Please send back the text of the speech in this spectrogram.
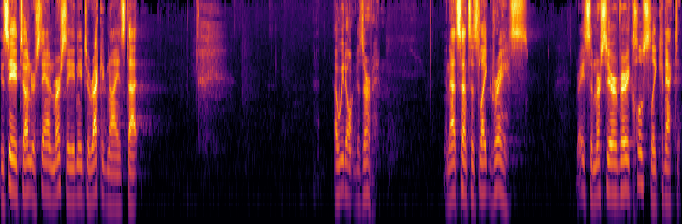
You see, to understand mercy, you need to recognize that we don't deserve it. In that sense, it's like grace. Grace and mercy are very closely connected.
